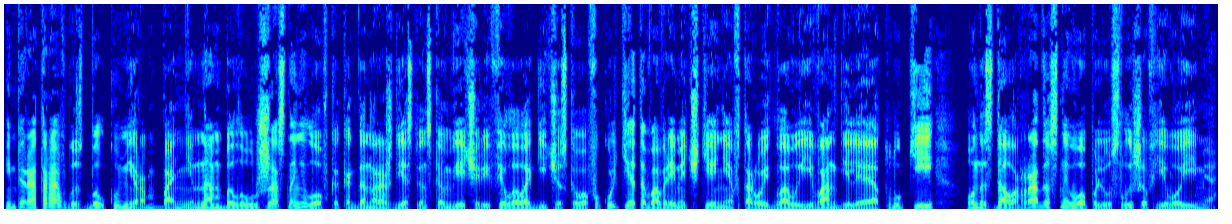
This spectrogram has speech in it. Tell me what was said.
Император Август был кумиром Банни. Нам было ужасно неловко, когда на рождественском вечере филологического факультета во время чтения второй главы Евангелия от Луки он издал радостный вопль, услышав его имя.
